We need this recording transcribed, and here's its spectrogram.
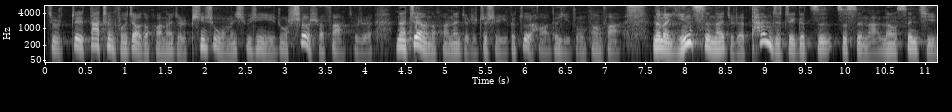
就是对大乘佛教的话，那就是平时我们修行一种摄施法，就是那这样的话，那就是这是一个最好的一种方法。那么因此呢，就是贪着这个姿姿势呢，能升起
